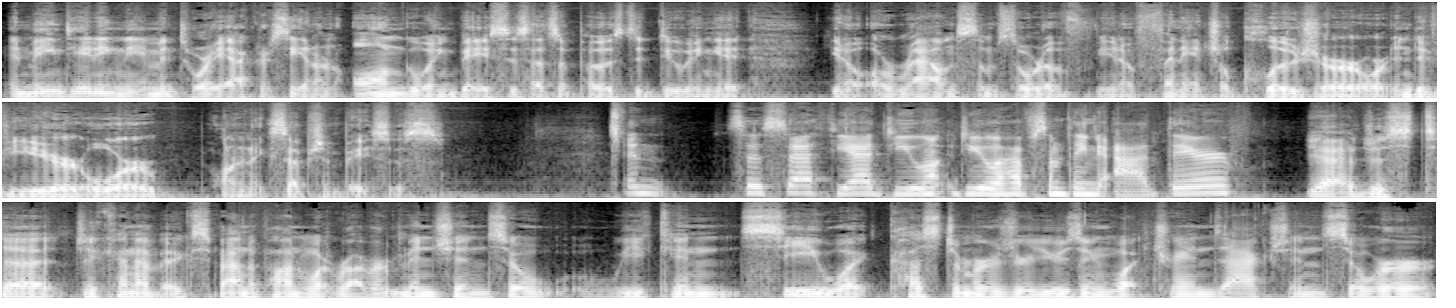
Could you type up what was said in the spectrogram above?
and maintaining the inventory accuracy on an ongoing basis as opposed to doing it you know around some sort of you know financial closure or end of year or on an exception basis And so, Seth, yeah, do you want, do you have something to add there? Yeah, just to, to kind of expound upon what Robert mentioned. So we can see what customers are using what transactions. So we're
